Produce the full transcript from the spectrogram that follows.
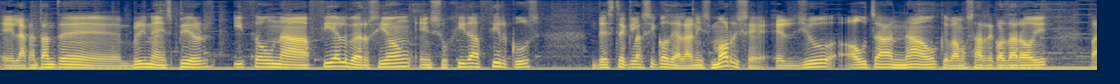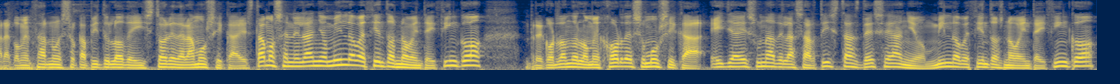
eh, la cantante Britney Spears hizo una fiel versión en su gira Circus de este clásico de Alanis Morissette, el You Outa Now, que vamos a recordar hoy para comenzar nuestro capítulo de Historia de la Música. Estamos en el año 1995 recordando lo mejor de su música. Ella es una de las artistas de ese año 1995,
